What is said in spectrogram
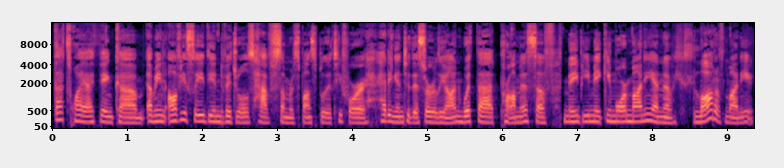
That's why I think, um, I mean, obviously the individuals have some responsibility for heading into this early on with that promise of maybe making more money and a lot of money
